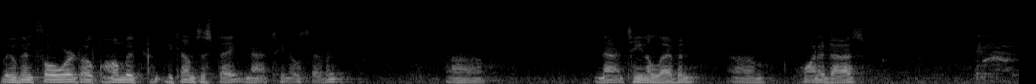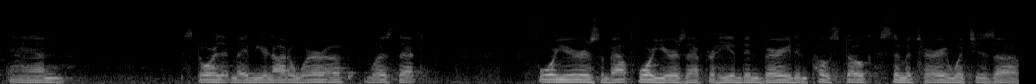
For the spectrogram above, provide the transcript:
moving forward, Oklahoma becomes a state in 1907. Uh, 1911, um, Quanah dies. And story that maybe you're not aware of was that four years, about four years after he had been buried in Post Oak Cemetery, which is, uh,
